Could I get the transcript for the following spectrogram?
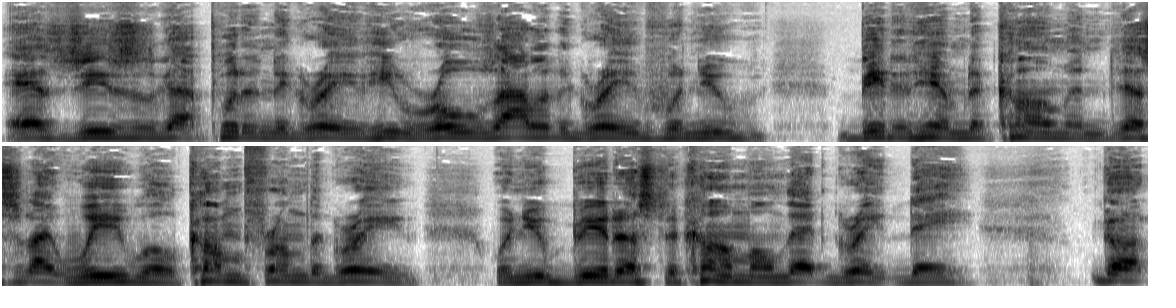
as Jesus got put in the grave, he rose out of the grave when you bidding him to come. And just like we will come from the grave when you bid us to come on that great day. God,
